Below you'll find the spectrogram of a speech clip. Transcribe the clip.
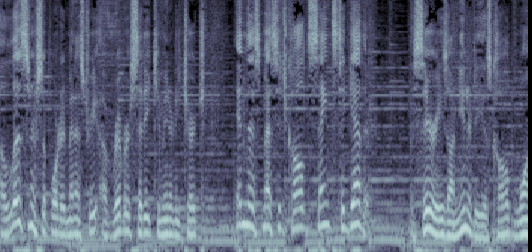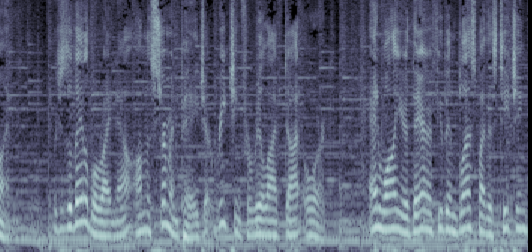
a listener supported ministry of River City Community Church, in this message called Saints Together. The series on unity is called One which is available right now on the sermon page at reachingforreallife.org. And while you're there, if you've been blessed by this teaching,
